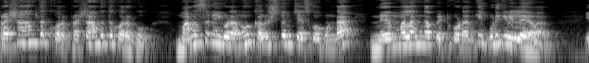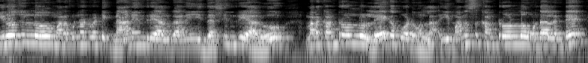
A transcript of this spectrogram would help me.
ప్రశాంత కొర ప్రశాంతత కొరకు మనసుని కూడాను కలుషితం చేసుకోకుండా నిర్మలంగా పెట్టుకోవడానికి గుడికి వెళ్ళేవారు. ఈ రోజుల్లో మనకున్నటువంటి జ్ఞానేంద్రియాలు కానీ ఈ దశేంద్రియాలు మన కంట్రోల్లో లేకపోవడం వల్ల ఈ మనసు కంట్రోల్లో ఉండాలంటే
